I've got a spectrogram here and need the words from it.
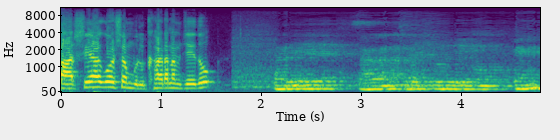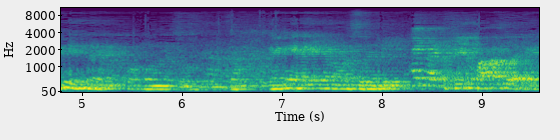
വാർഷികാഘോഷം ഉദ്ഘാടനം ചെയ്തു. നമ്മുടെ സുരഭി. പക്ഷേ ഇത് വരെ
